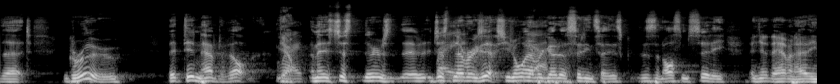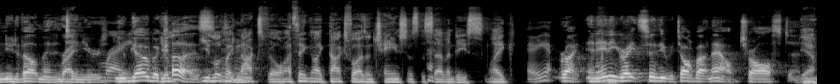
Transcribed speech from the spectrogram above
that grew that didn't have development. Yeah. Right. I mean, it's just there's it just Right. never exists. You don't ever go to a city and say this, this is an awesome city, and yet they haven't had any new development in Right. ten years. Right. You go because you, look like Knoxville. I think like Knoxville hasn't changed since the 70s. Like, There you go. Right. And any great city we talk about now, Charleston, Yeah.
